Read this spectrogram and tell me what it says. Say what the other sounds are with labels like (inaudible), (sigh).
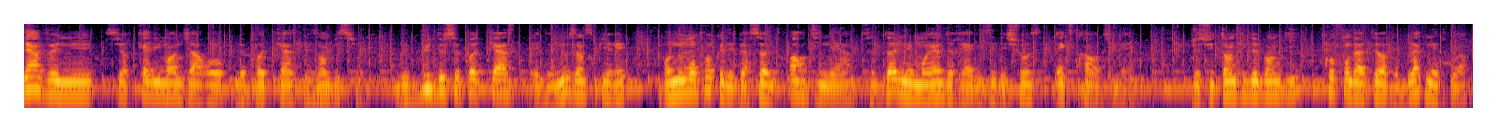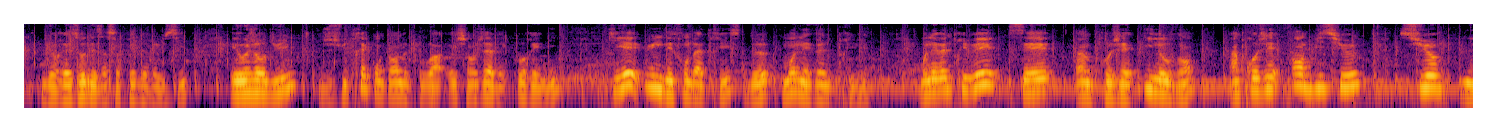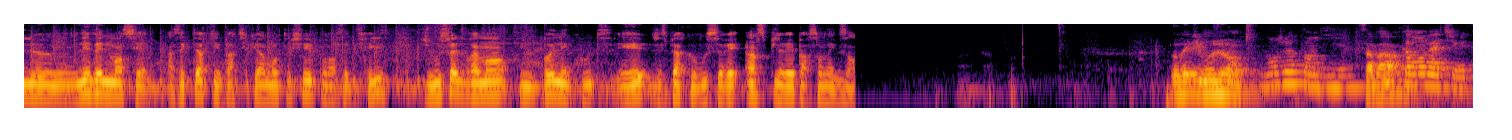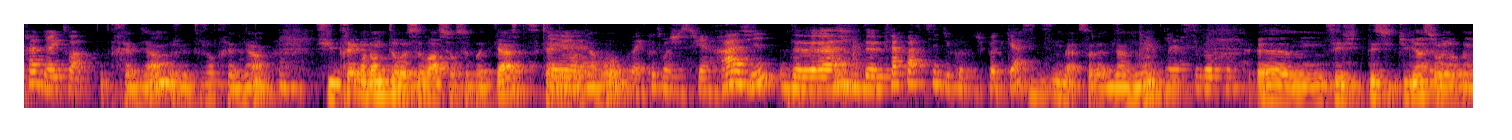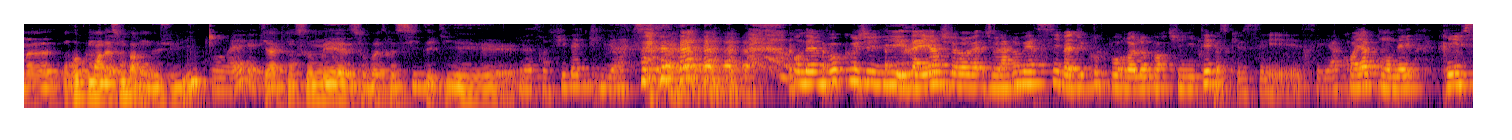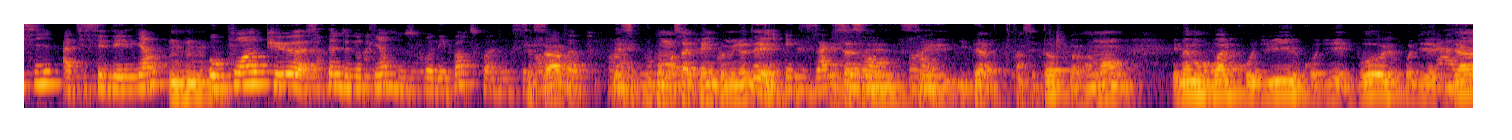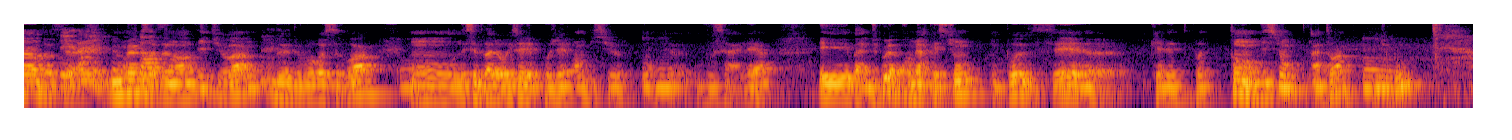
Bienvenue sur Kalimandjaro, le podcast des ambitieux. Le but de ce podcast est de nous inspirer en nous montrant que des personnes ordinaires se donnent les moyens de réaliser des choses extraordinaires. Je suis Tanguy de Bangui, cofondateur de Black Network, le réseau des associés de réussite. Et aujourd'hui, je suis très content de pouvoir échanger avec Aurélie, qui est une des fondatrices de Mon Event Privé. Mon Event Privé, c'est un projet innovant, un projet ambitieux sur l'événementiel, un secteur qui est particulièrement touché pendant cette crise. Je vous souhaite vraiment une bonne écoute et j'espère que vous serez inspiré par son exemple. Aurélie, bonjour. Bonjour Tanguy. Ça va? Comment vas-tu? Très bien et toi? Très bien, je vais toujours très bien. Je suis très content de te recevoir sur ce podcast, Calimandjaro. Bah écoute, moi je suis ravie de, (laughs) de faire partie du, du podcast. Bah, sois la bienvenue. Merci beaucoup. Euh, tu viens sur une recommandation pardon, de Julie, ouais. qui a consommé sur votre site et qui est... Notre fidèle cliente. (laughs) On aime beaucoup Julie et d'ailleurs je, je, la remercie bah, du coup pour euh, l'opportunité parce que c'est incroyable qu'on ait réussi à tisser des liens mhm. au point que euh, certaines de nos clientes nous ouvrent des portes. Quoi. Donc c'est vraiment ça. top. Et vous commencez à créer une communauté. Exactement. Et ça, c'est hyper. Enfin, c'est top, quoi. Vraiment. Et même on voit le produit, le produit est beau, le produit est ah, bien, donc euh, nous-mêmes ça donne (laughs) envie, tu vois, de, de vous recevoir. On, essaie de valoriser les projets ambitieux, donc mhm. euh, vous ça a l'air. Et bah, du coup la première question qu'on pose c'est quelle est ton ambition à toi, du mm. coup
